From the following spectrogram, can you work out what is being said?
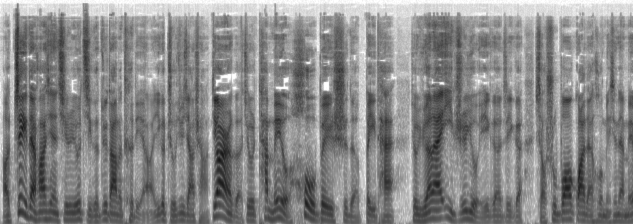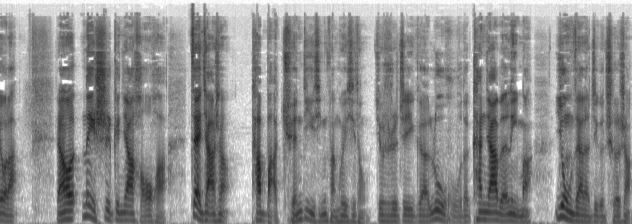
啊。这一代发现其实有几个最大的特点啊，一个轴距加长，第二个就是它没有后背式的备胎，就原来一直有一个这个小书包挂在后面，现在没有了。然后内饰更加豪华，再加上它把全地形反馈系统，就是这个路虎的看家本领嘛，用在了这个车上。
